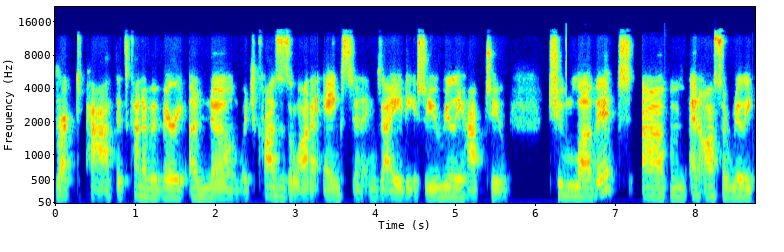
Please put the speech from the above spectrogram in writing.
direct path. It's kind of a very unknown, which causes a lot of angst and anxiety. So you really have to to love it um, and also really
